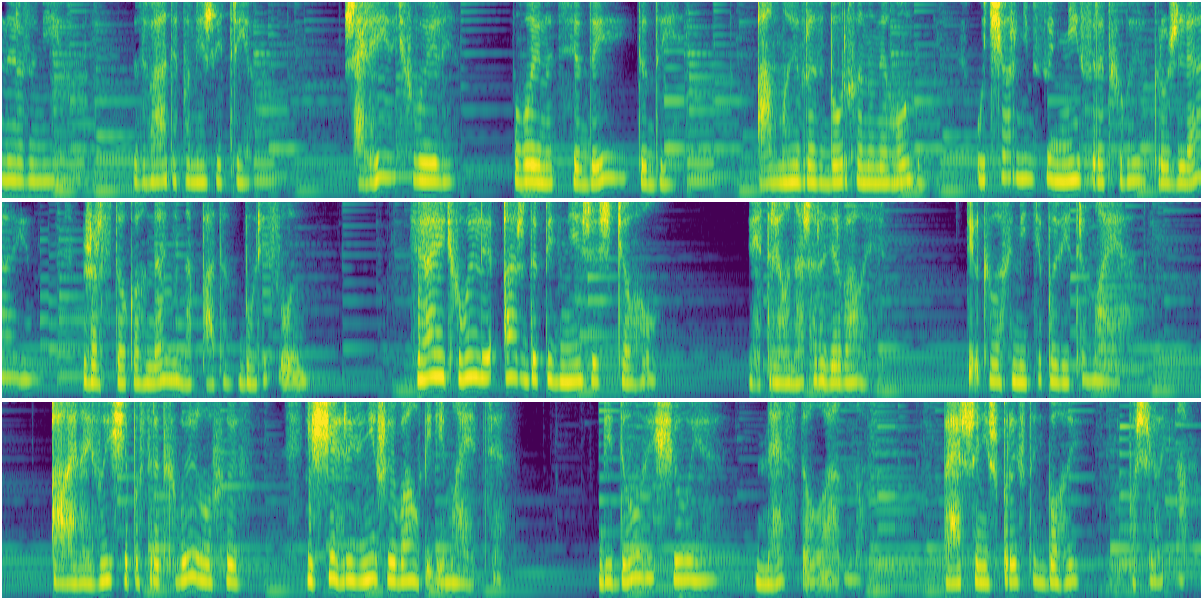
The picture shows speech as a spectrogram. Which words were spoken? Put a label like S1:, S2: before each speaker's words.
S1: Не розумію, звади поміж вітрів, шаліють хвилі, линуть сюди й туди, а ми в розбурхану негоду у чорнім судні серед хвиль кружляєм, жорстоко гнані нападом бурі злим. Сяють хвилі аж до підніжжя щогол. Вітрио наше розірвалось, тільки лахміття повітря має. Але найвище посеред хвиль лохих іще грізніший вал підіймається, біду віщує нездоланно, перше ніж пристань боги пошлють нам.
